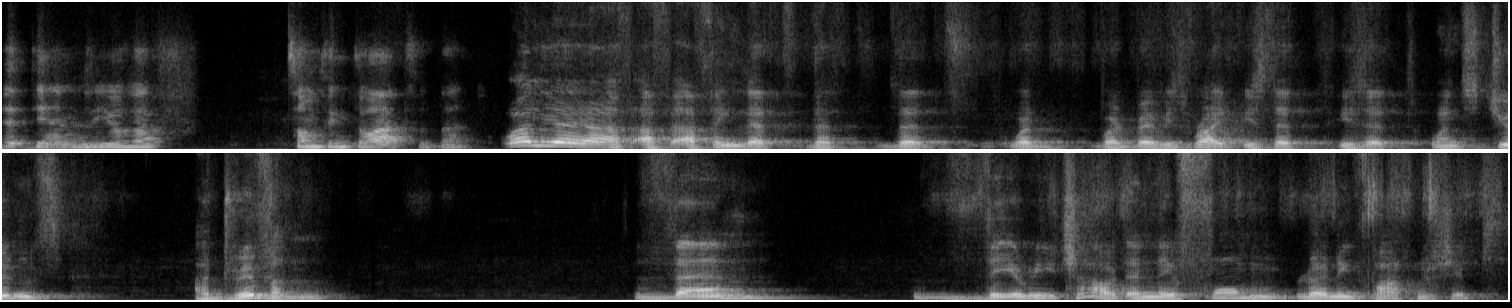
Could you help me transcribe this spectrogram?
Etienne, yeah. you have something to add to that. Well, yeah, I, I think that that that what what Bev is right is that is that when students are driven, then they reach out and they form learning partnerships.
